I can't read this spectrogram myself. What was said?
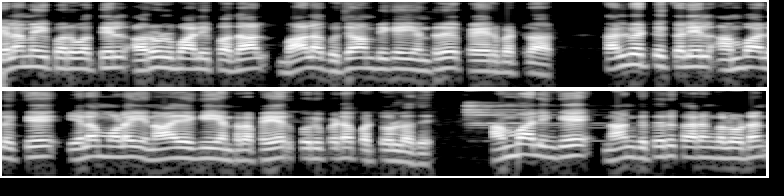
இளமை பருவத்தில் அருள் பாலிப்பதால் பாலகுஜாம்பிகை என்று பெயர் பெற்றார். கல்வெட்டுக்களில் அம்பாளுக்கு இளமுலை நாயகி என்ற பெயர் குறிப்பிடப்பட்டுள்ளது. அம்பாள் இங்கே நான்கு திருக்கரங்களுடன்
